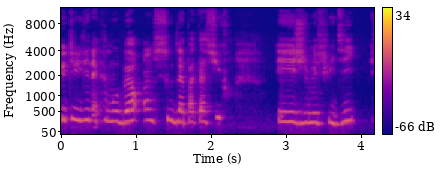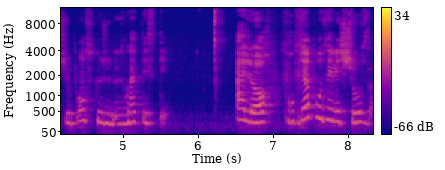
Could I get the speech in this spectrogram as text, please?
utiliser la crème au beurre en dessous de la pâte à sucre et je me suis dit, je pense que je devrais tester. Alors, pour bien poser les choses,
